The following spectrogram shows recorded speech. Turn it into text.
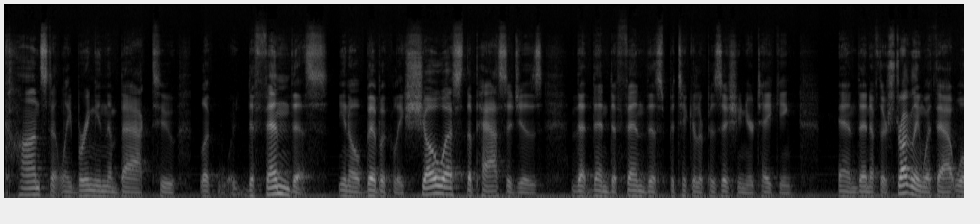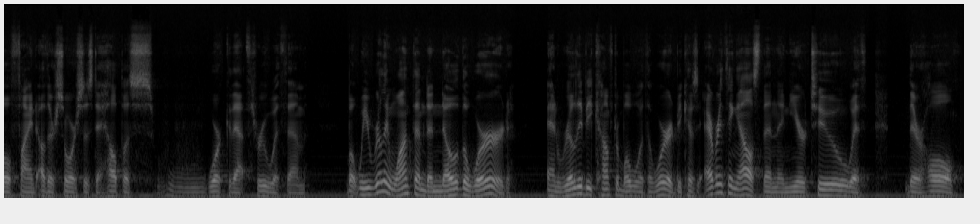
constantly bringing them back to look, defend this, you know, biblically. Show us the passages that then defend this particular position you're taking. And then if they're struggling with that, we'll find other sources to help us work that through with them. But we really want them to know the word and really be comfortable with the word because everything else then in year two with their whole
